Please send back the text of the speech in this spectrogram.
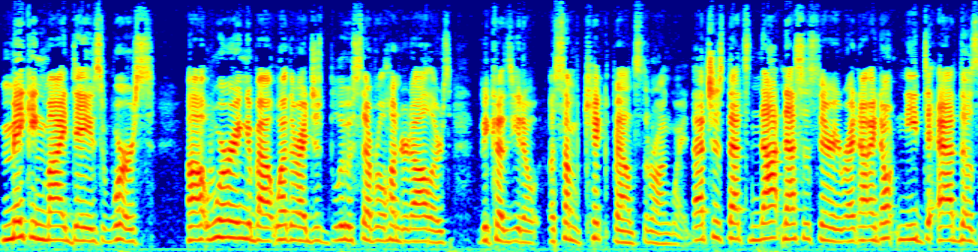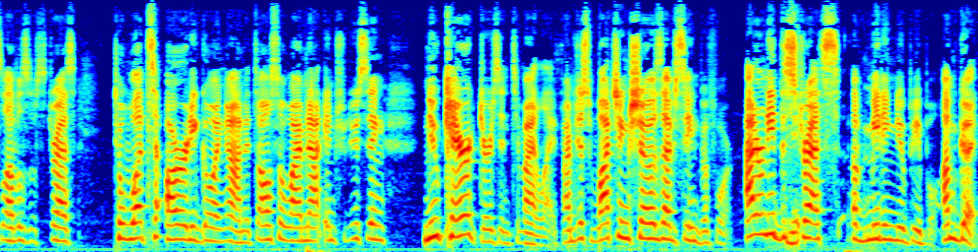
making my days worse, uh, worrying about whether I just blew several hundred dollars because you know some kick bounced the wrong way. That's just that's not necessary right now. I don't need to add those levels of stress to what's already going on. It's also why I'm not introducing new characters into my life. I'm just watching shows I've seen before. I don't need the stress of meeting new people. I'm good.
